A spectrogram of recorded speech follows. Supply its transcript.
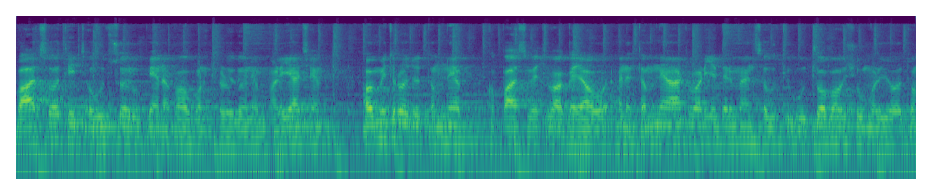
બારસોથી ચૌદસો રૂપિયાના ભાવ પણ ખેડૂતોને મળ્યા છે. હવે મિત્રો, જો તમને કપાસ વેચવા ગયા હોય અને તમને આ અઠવાડિયા દરમિયાન સૌથી ઊંચો ભાવ શું મળ્યો હતો,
